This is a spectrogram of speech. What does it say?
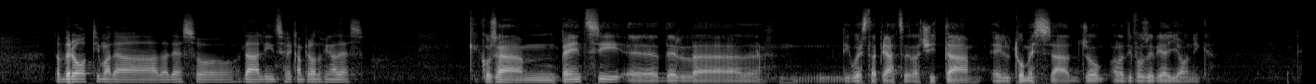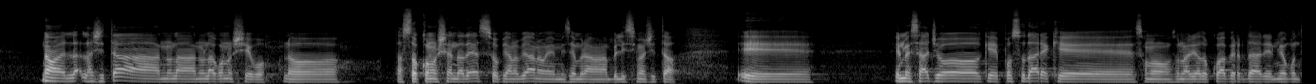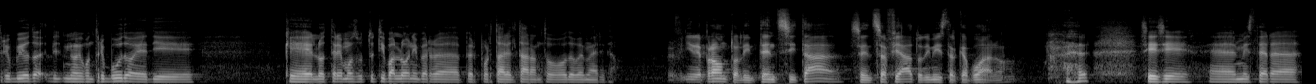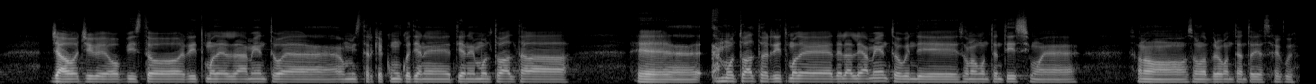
davvero ottima da, da adesso, dall'inizio del campionato fino adesso. Che cosa mm, pensi eh, del, di questa piazza, della città e il tuo messaggio alla tifoseria ionica? No, la, la città non la, non la conoscevo, Lo, la sto conoscendo adesso piano piano e mi sembra una bellissima città. E il messaggio che posso dare è che sono, sono arrivato qua per dare il mio contributo, il mio contributo e di, che lotteremo su tutti i palloni per, per portare il Taranto dove merita. Per finire pronto l'intensità senza fiato di mister Capuano? sì, sì, eh, il mister già oggi ho visto il ritmo dell'allenamento, è un mister che comunque tiene, tiene molto, alta, eh, molto, alto il ritmo de, dell'allenamento, quindi sono contentissimo e sono, sono davvero contento di essere qui.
